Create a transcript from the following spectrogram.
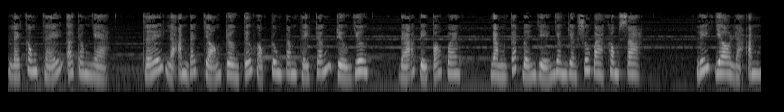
lại không thể ở trong nhà. Thế là anh đã chọn trường tiểu học trung tâm thị trấn Triều Dương đã bị bỏ quang nằm cách bệnh viện nhân dân số 3 không xa. Lý do là anh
